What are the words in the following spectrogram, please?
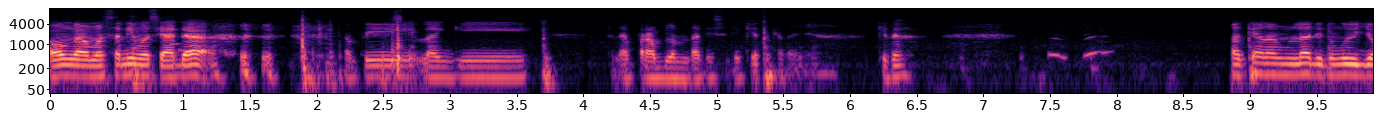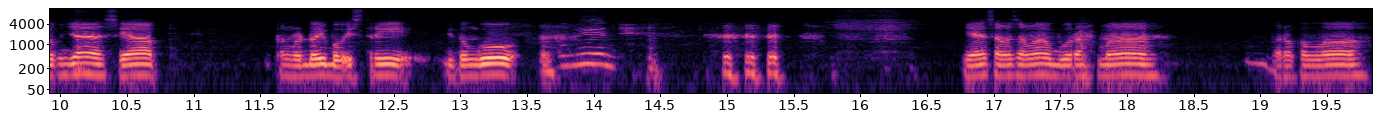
Oh nggak mas ini masih ada, tapi lagi ada problem tadi sedikit katanya. Gitu. Oke alhamdulillah ditunggu di Jogja siap. Kang Dodoi bawa istri ditunggu. Amin. ya sama-sama Bu Rahma. Barakallah.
